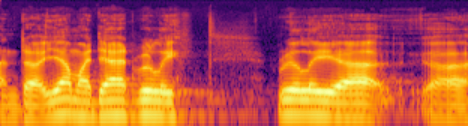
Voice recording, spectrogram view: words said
And uh, yeah, my dad really really. Uh, uh,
